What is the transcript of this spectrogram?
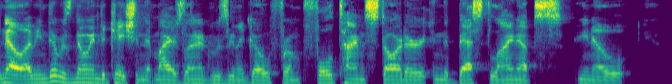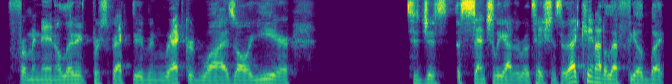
No, I mean there was no indication that Meyers Leonard was going to go from full time starter in the best lineups, you know, from an analytic perspective and record wise all year to just essentially out of rotation. So that came out of left field. But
